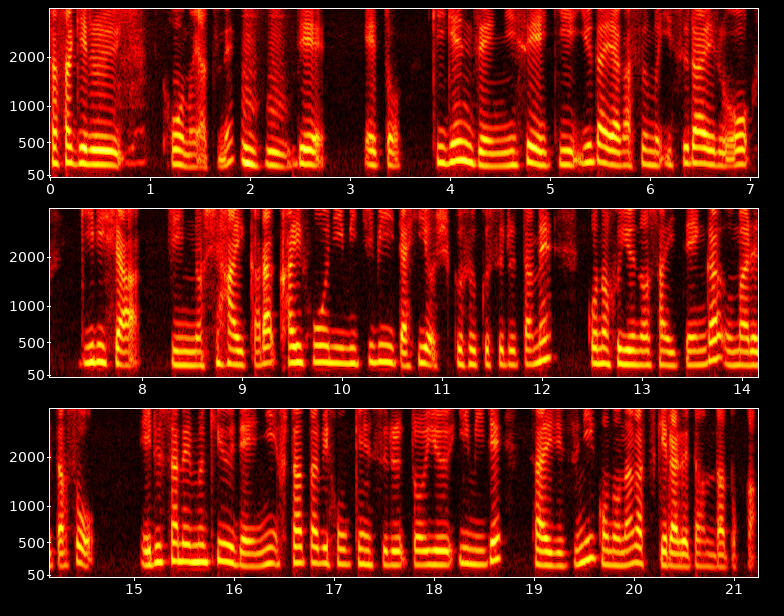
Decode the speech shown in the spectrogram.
捧げる方のやつね。うんうん。で、えっと、紀元前2世紀、ユダヤが住むイスラエルをギリシャ人の支配から解放に導いた日を祝福するため、この冬の祭典が生まれたそう。エルサレム宮殿に再び封建するという意味で、祭日にこの名が付けられたんだとか。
